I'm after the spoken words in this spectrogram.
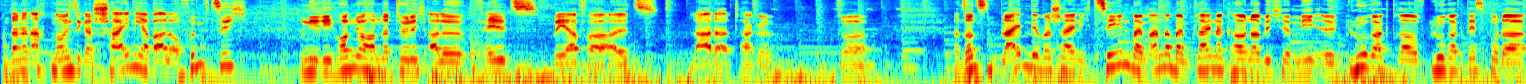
und dann ein 98er Shiny, aber alle auf 50. Und die Rihonio haben natürlich alle Felswerfer als Ladeattacke. So, Ansonsten bleiben wir wahrscheinlich 10. Beim anderen, beim kleinen Account, habe ich hier äh, Glurak drauf. Glurak, Despoda,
